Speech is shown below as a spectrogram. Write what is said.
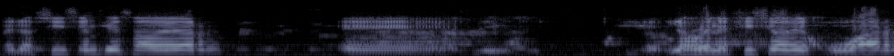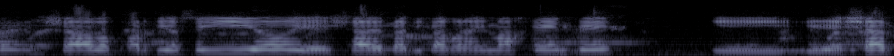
Pero sí se empieza a ver eh, los beneficios de jugar ya dos partidos seguidos y de ya de platicar con la misma gente y, de ya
